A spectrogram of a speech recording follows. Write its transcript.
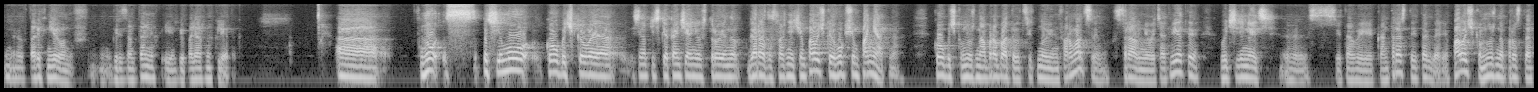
э, вторых нейронов, горизонтальных и биполярных клеток. А, ну, с, почему колбочковое синаптическое окончание устроено гораздо сложнее, чем палочковое, в общем, понятно. Колбочкам нужно обрабатывать цветную информацию, сравнивать ответы, вычленять э, световые контрасты и так далее. Палочкам нужно просто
